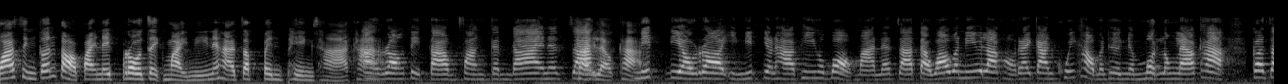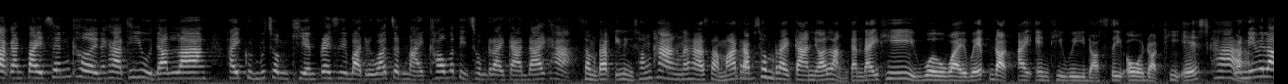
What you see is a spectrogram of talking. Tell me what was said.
ว่าซิงเกิลต่อไปในโปรเจกต์ใหม่นี้นะคะจะเป็นเพลงช้าค่ะอะลองติดตามฟังกันได้นะจ๊ะใช่แล้วค่ะ นิดเดียวรออีกนิดเดียวนะคะ พี่เขาบอกมานะจ๊ะแต่ว่าวันนี้เวลาของรายการคุยข่าวบันเทิงเนี่ยหมดลงแล้วค่ะก่อนจากกันไปเช่นเคยนะคะ ที่อยู่ด้านล่าง ให้คุณผู้ชมเขียนไปรษณียบัตรหรือว่าจดหมายเข้ามาติดชมรายการได้ค่ะ สำหรับอีกหนึ่งช่องทางนะคะ สามารถรับชมรายการย้อนหลังกันได้ที่ www.intv.co.th ค่ะ วันนี้เวลา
